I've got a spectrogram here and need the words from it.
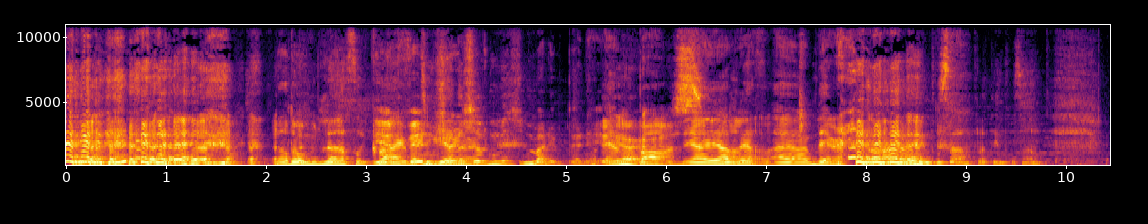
När de löser The crime Adventures together. of Miss Moneypenny. En Yes. barn. Ja, jag vet. I'm there. Ja, intressant, rätt intressant.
